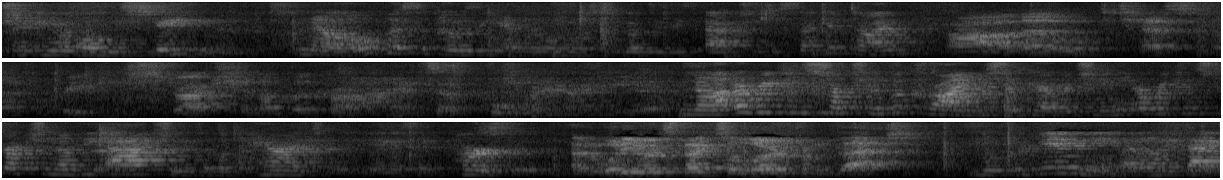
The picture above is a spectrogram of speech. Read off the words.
checking up on these statements. No, but supposing everyone was to go through these actions a second time, Ah, that old chestnut. Reconstruction of the crime. It's a fool's idea. Not a reconstruction of a crime, Mr. Paravicini, a reconstruction of the actions of a apparently innocent person. And what do you expect to learn from that? You will forgive me if I don't make that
